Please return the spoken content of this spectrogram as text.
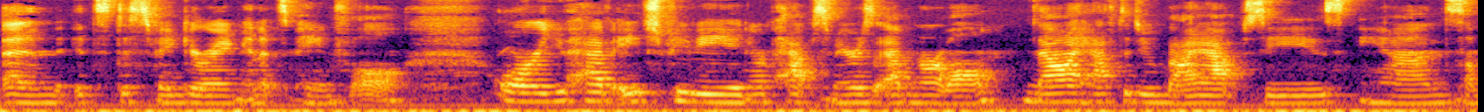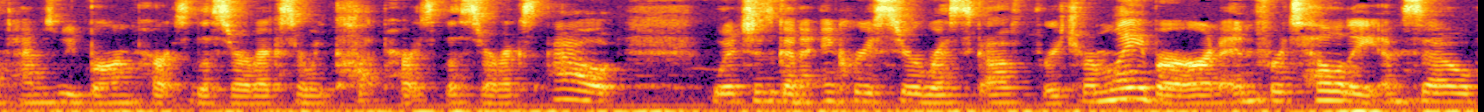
and it's disfiguring and it's painful. Or you have HPV and your Pap smear is abnormal. Now I have to do biopsies, and sometimes we burn parts of the cervix or we cut parts of the cervix out, which is going to increase your risk of preterm labor and infertility. And so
